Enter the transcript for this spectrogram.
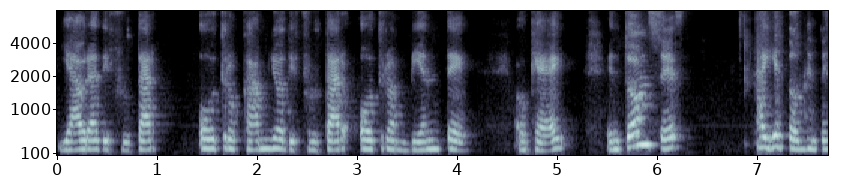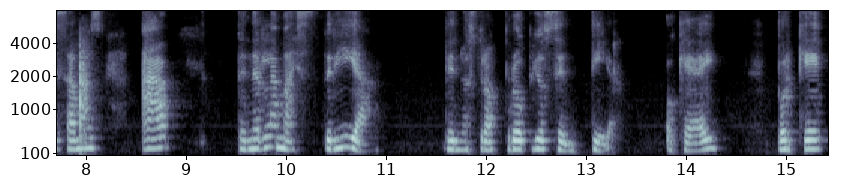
y ahora disfrutar otro cambio, disfrutar otro ambiente? ¿Ok? Entonces, ahí es donde empezamos a tener la maestría de nuestro propio sentir, ¿ok? Porque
